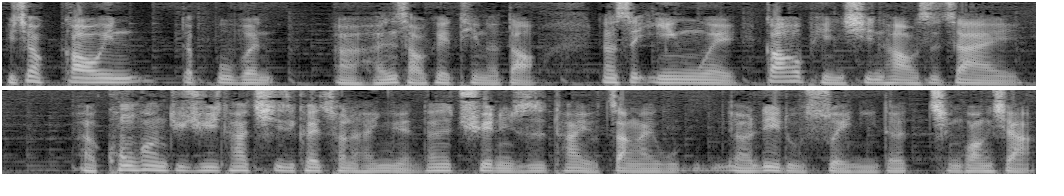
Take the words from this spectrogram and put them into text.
比较高音的部分啊、很少可以听得到，那是因为高频信号是在呃空旷地区，它其实可以传得很远，但是缺点就是它有障碍物，呃，例如水泥的情况下，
